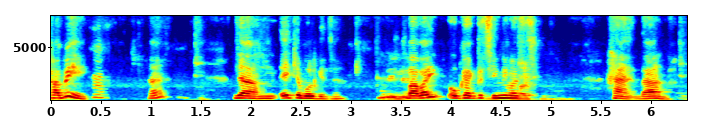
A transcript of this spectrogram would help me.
খাবি? হ্যাঁ। হ্যাঁ? যা একে বলকে যা বাবাই ওকে একটা চিংড়ি মাছ। হ্যাঁ দাঁড়ান তুই একটা আংটি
